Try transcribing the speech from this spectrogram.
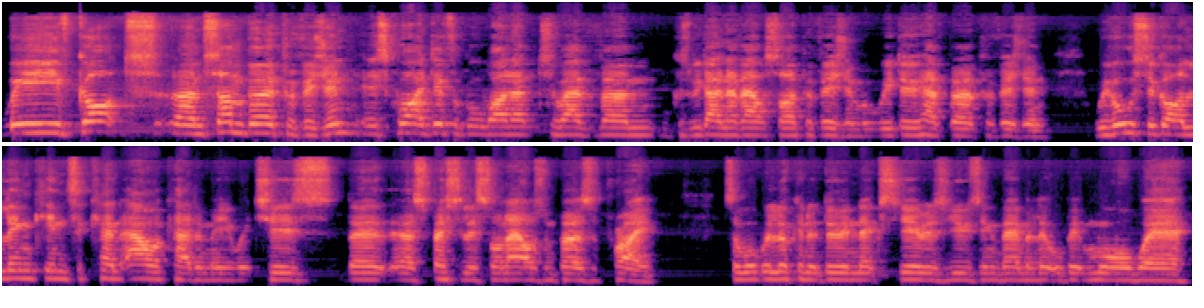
We've got um, some bird provision. It's quite a difficult one to have um, because we don't have outside provision, but we do have bird provision. We've also got a link into Kent Owl Academy, which is the uh, specialist on owls and birds of prey. So what we're looking at doing next year is using them a little bit more. Where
